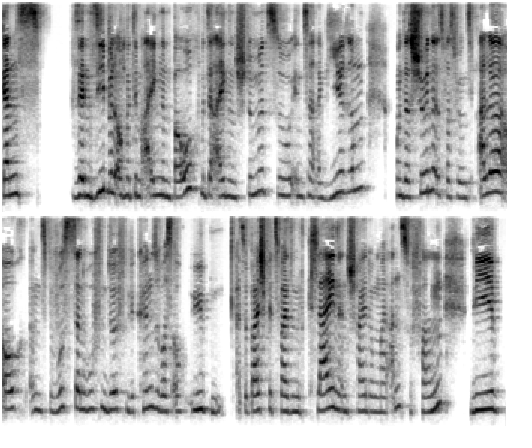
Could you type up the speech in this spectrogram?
ganz sensibel auch mit dem eigenen Bauch, mit der eigenen Stimme zu interagieren. Und das Schöne ist, was wir uns alle auch ins Bewusstsein rufen dürfen, wir können sowas auch üben. Also beispielsweise mit kleinen Entscheidungen mal anzufangen, wie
